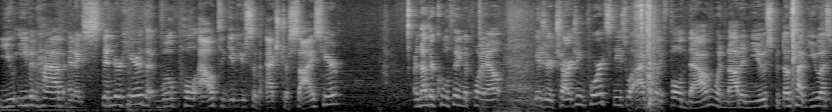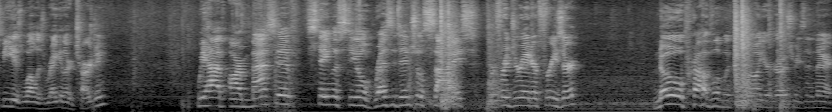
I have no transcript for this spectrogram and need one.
You even have an extender here that will pull out to give you some extra size here. Another cool thing to point out is your charging ports. These will actually fold down when not in use, but those have USB as well as regular charging. We have our massive stainless steel residential size refrigerator freezer. No problem with putting all your groceries in there.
